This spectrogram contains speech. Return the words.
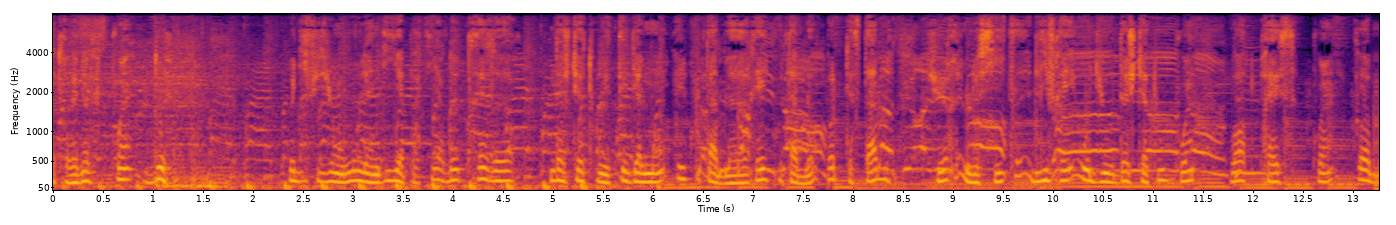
89.2. Rediffusion le lundi à partir de 13h. D'Achetatou est également écoutable, réécoutable, podcastable sur le site livréaudio d'achetatou.wordpress.com.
